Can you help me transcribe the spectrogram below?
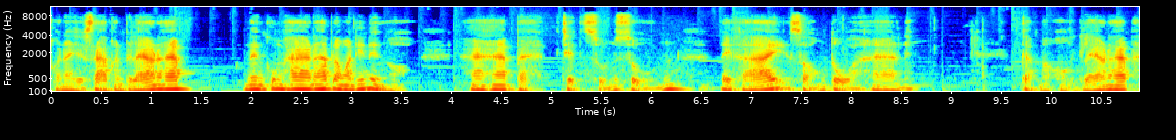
ก็น่าจะทราบกันไปแล้วนะครับ 1กุมภานะครับรางวัลที่ 1 ออก 558 700เลขท้าย 2 ตัว 51 กลับมาออกอีกแล้วนะครับ 51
